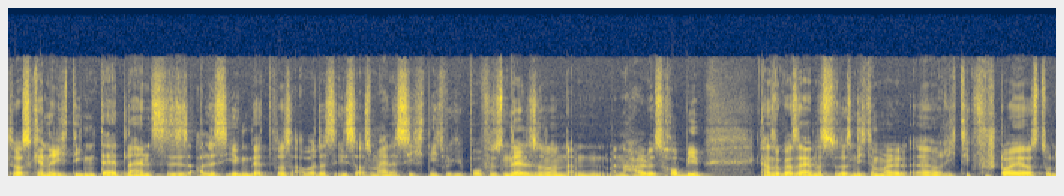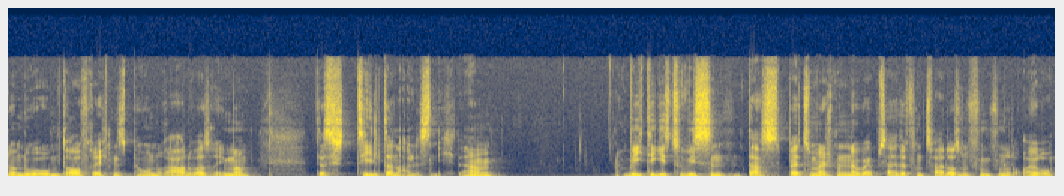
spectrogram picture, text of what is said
Du hast keine richtigen Deadlines, das ist alles irgendetwas, aber das ist aus meiner Sicht nicht wirklich professionell, sondern ein, ein halbes Hobby. Kann sogar sein, dass du das nicht einmal äh, richtig versteuerst oder nur oben drauf rechnest per Honorar oder was auch immer. Das zählt dann alles nicht. Ja? Wichtig ist zu wissen, dass bei zum Beispiel einer Webseite von 2500 Euro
